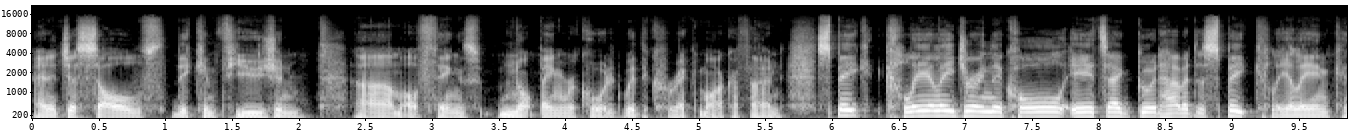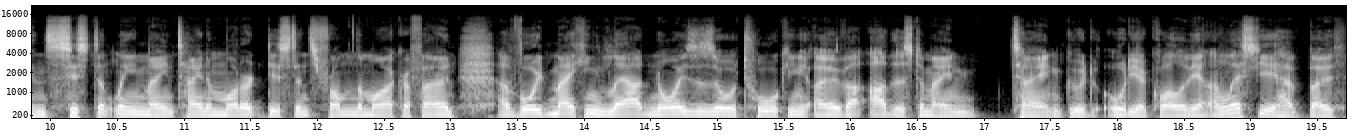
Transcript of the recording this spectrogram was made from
and it just solves the confusion um, of things not being recorded with the correct microphone. Speak clearly during the call. It's a good habit to speak clearly and consistently maintain a moderate distance from the microphone. Avoid making loud noises or talking over others to maintain obtain good audio quality unless you have both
